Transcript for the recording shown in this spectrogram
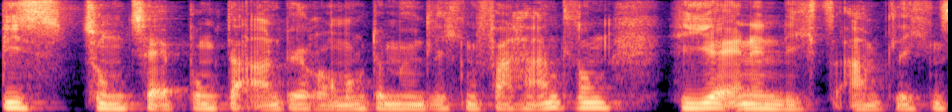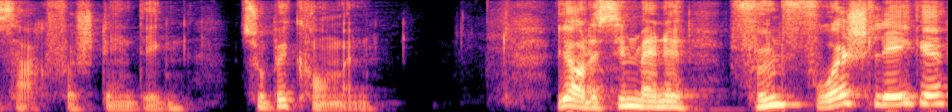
bis zum Zeitpunkt der Anberaumung der mündlichen Verhandlung, hier einen nichtamtlichen Sachverständigen zu bekommen. Ja, das sind meine fünf Vorschläge.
